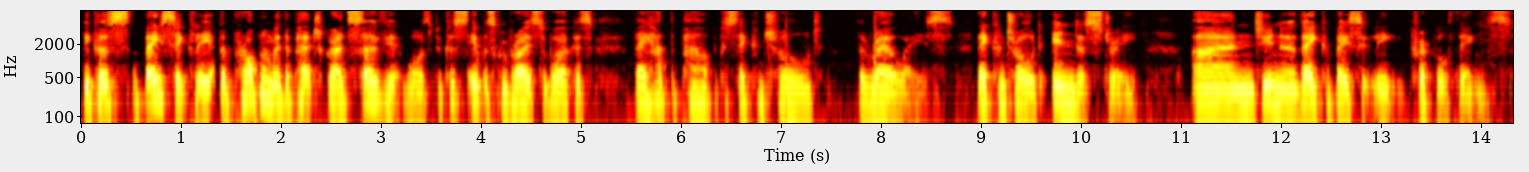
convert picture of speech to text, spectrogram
Because basically, the problem with the Petrograd Soviet was because it was comprised of workers, they had the power because they controlled the railways, they controlled industry, and, you know, they could basically cripple things.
